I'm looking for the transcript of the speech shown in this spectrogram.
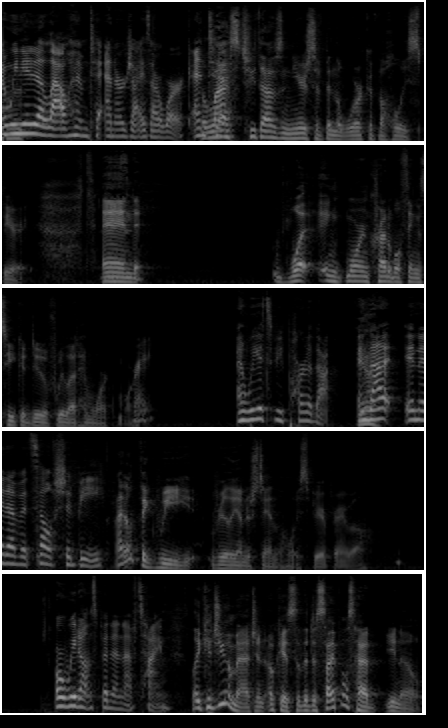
And we need to allow him to energize our work and the to last two thousand years have been the work of the Holy Spirit, and what in, more incredible things he could do if we let him work more. right. And we get to be part of that. And Yeah. that in and of itself should be I don't think we really understand the Holy Spirit very well. or we don't spend enough time. Like, could you imagine? Okay, so the disciples had you know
